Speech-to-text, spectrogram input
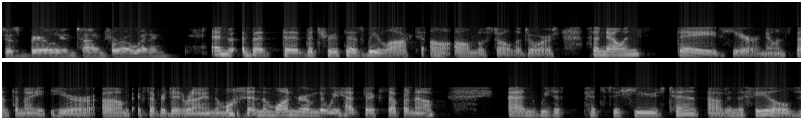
just barely in time for our wedding. And but the the truth is, we locked all, almost all the doors, so no one stayed here. No one spent the night here, um, except for David and I in the one in the one room that we had fixed up enough and we just pitched a huge tent out in the field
